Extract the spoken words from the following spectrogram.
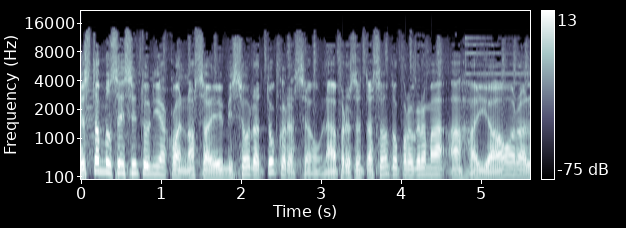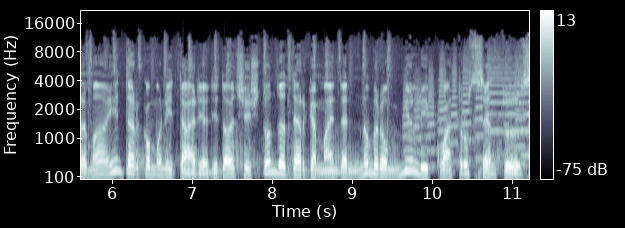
Estamos em sintonia com a nossa emissora do coração, na apresentação do programa A Hora Alemã Intercomunitária de Deutsche Stunde der Gemeinde número 1400.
